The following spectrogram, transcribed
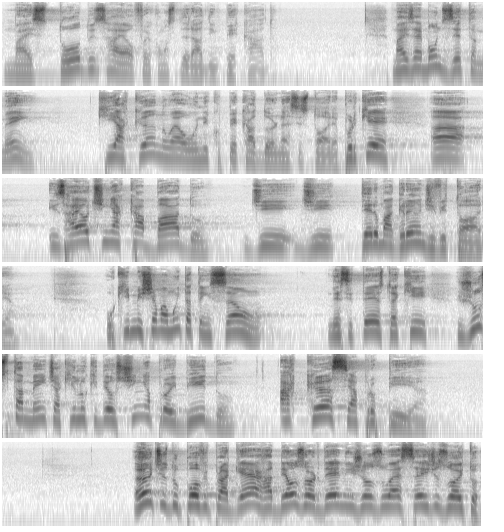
mas todo Israel foi considerado em pecado. Mas é bom dizer também que Acã não é o único pecador nessa história, porque ah, Israel tinha acabado de, de ter uma grande vitória. O que me chama muita atenção nesse texto é que justamente aquilo que Deus tinha proibido, Acã se apropria. Antes do povo ir para a guerra, Deus ordena em Josué 6,18:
